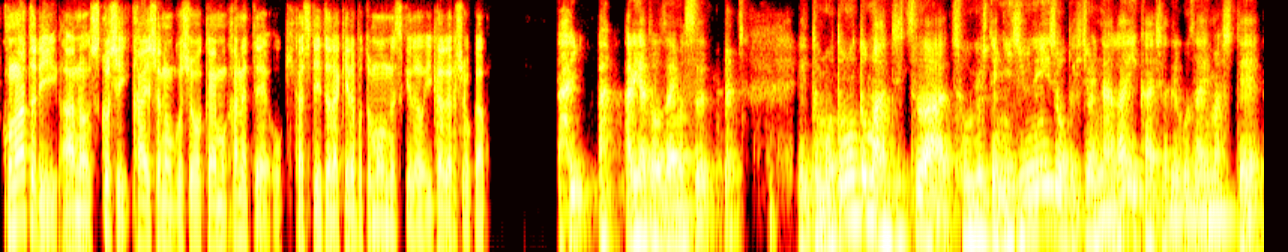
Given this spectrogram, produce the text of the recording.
このあたり、あの、少し会社のご紹介も兼ねてお聞かせていただければと思うんですけど、いかがでしょうか？はい。あ、ありがとうございます。えっと、もともと、まあ、実は創業して20年以上と非常に長い会社でございまして、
